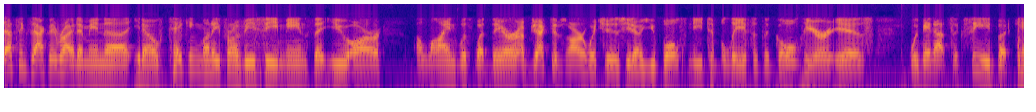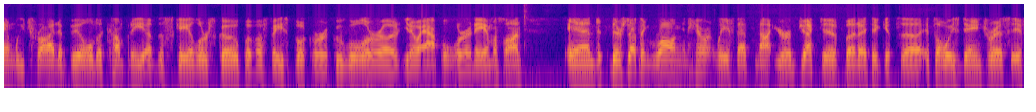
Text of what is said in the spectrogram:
That's exactly right. I mean, uh, you know, taking money from a VC means that you are aligned with what their objectives are, which is you know you both need to believe that the goal here is we may not succeed, but can we try to build a company of the scale or scope of a Facebook or a Google or a you know Apple or an Amazon? And there's nothing wrong inherently if that's not your objective, but I think it's uh, it's always dangerous if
